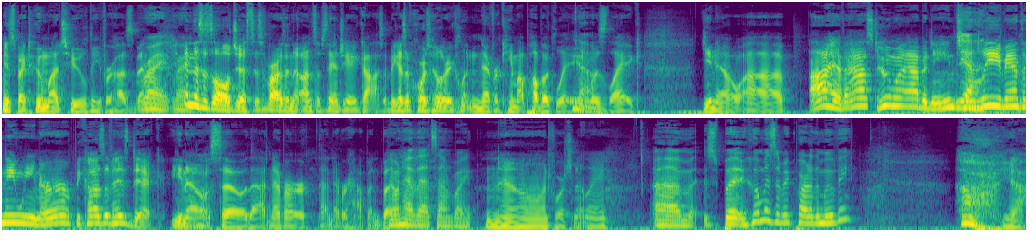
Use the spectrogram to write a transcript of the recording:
expect Huma to leave her husband. Right, right. And this is all just as far as an unsubstantiated gossip, because of course Hillary Clinton never came out publicly and was like, you know, uh, I have asked Huma Abedin to Yeah. leave Anthony Weiner because of his dick. You know, so that never that never happened. But Don't have that soundbite. no, unfortunately. Um, but Huma's a big part of the movie. Oh yeah.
